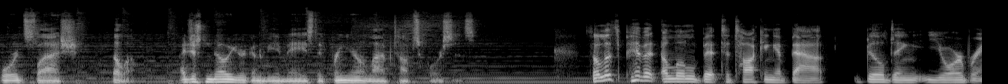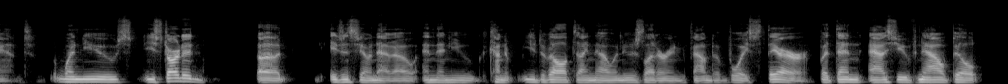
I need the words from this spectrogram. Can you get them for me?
forward slash Philip. I just know you're going to be amazed at Bring Your Own Laptops courses. So let's pivot a little bit to talking about building your brand. When you you started uh, agency Onetto and then you kind of you developed i know a newsletter and found a voice there but then as you've now built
